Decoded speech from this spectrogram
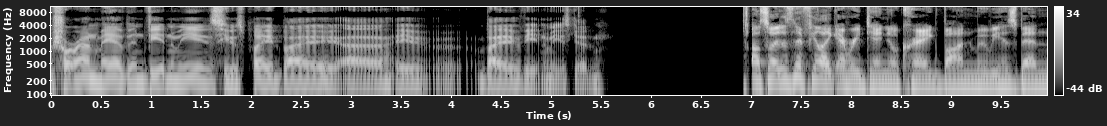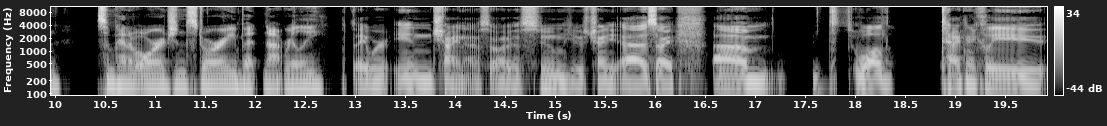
short round may have been Vietnamese. He was played by uh, a by a Vietnamese kid. Also, doesn't it feel like every Daniel Craig Bond movie has been some kind of origin story, but not really? They were in China, so I assume he was Chinese. Uh, sorry. Um, well, technically,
